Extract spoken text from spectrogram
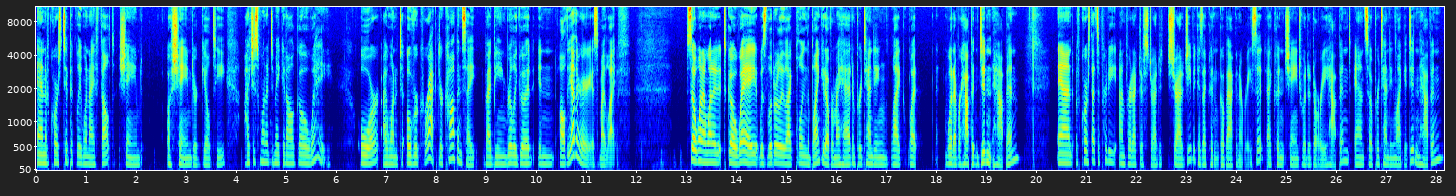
And of course, typically when I felt shamed, ashamed, or guilty, I just wanted to make it all go away. Or I wanted to overcorrect or compensate by being really good in all the other areas of my life. So when I wanted it to go away, it was literally like pulling the blanket over my head and pretending like what whatever happened didn't happen. And of course, that's a pretty unproductive strategy because I couldn't go back and erase it. I couldn't change what had already happened. And so pretending like it didn't happen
